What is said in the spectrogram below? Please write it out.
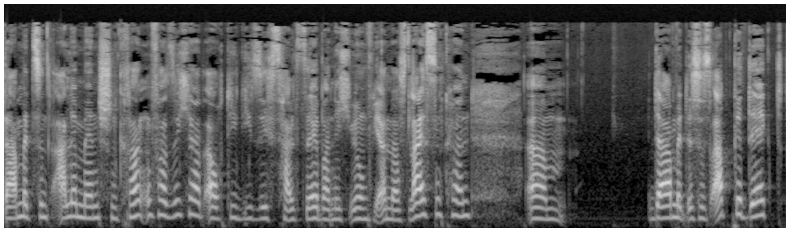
Damit sind alle Menschen krankenversichert, auch die, die sich halt selber nicht irgendwie anders leisten können. Ähm, damit ist es abgedeckt.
